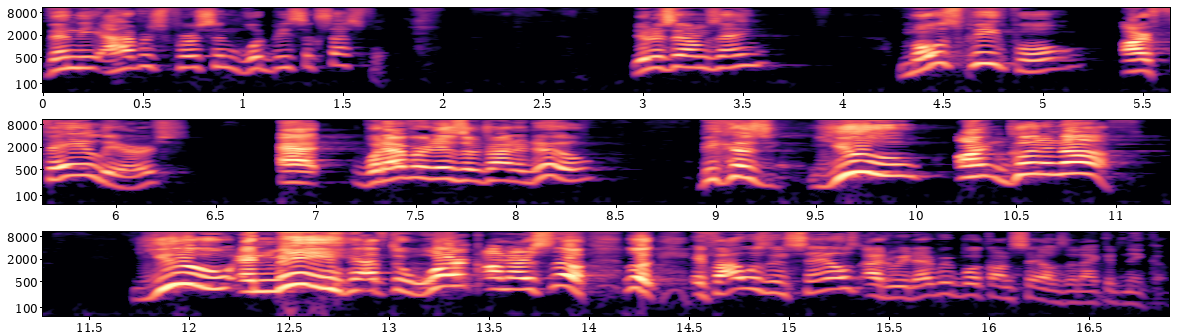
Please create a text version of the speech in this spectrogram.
then the average person would be successful. You understand what I'm saying? Most people are failures at whatever it is they're trying to do because you aren't good enough. You and me have to work on ourselves. Look, if I was in sales, I'd read every book on sales that I could think of.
